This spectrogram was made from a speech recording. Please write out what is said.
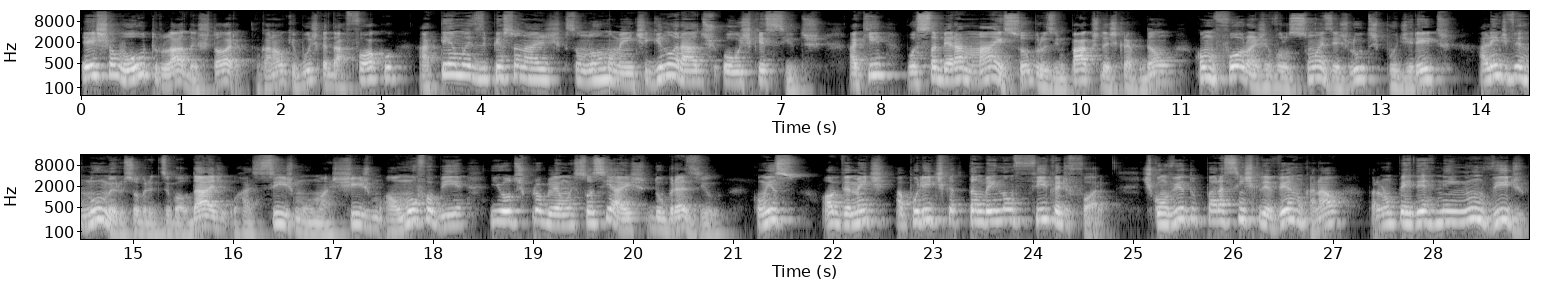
Este é o outro lado da história, um canal que busca dar foco a temas e personagens que são normalmente ignorados ou esquecidos. Aqui você saberá mais sobre os impactos da escravidão, como foram as revoluções e as lutas por direitos, além de ver números sobre a desigualdade, o racismo, o machismo, a homofobia e outros problemas sociais do Brasil. Com isso, obviamente, a política também não fica de fora. Te convido para se inscrever no canal para não perder nenhum vídeo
